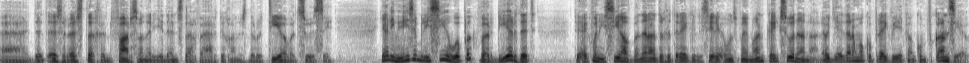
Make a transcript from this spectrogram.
Uh dit is rustig en vars wanneer jy Dinsdag werk toe gaan, is Dorothea wat so sê. Ja, die mense by die see hoop ek waardeer dit. Toe ek van die see af binneland toe getrek het, sê die ouens vir my man, kyk so daarna. Nou jy darm ook 'n plek waar jy kan kom vakansie hou.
